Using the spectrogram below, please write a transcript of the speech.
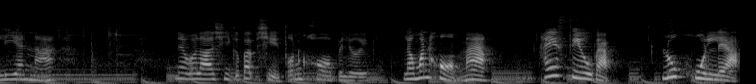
เลี่ยนนะเนี่ยเวลาฉีดก็แบบฉีดต้นคอไปเลย แล้วมันหอมมาก ให้ฟิลแบบลูกคุณเลยอะ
